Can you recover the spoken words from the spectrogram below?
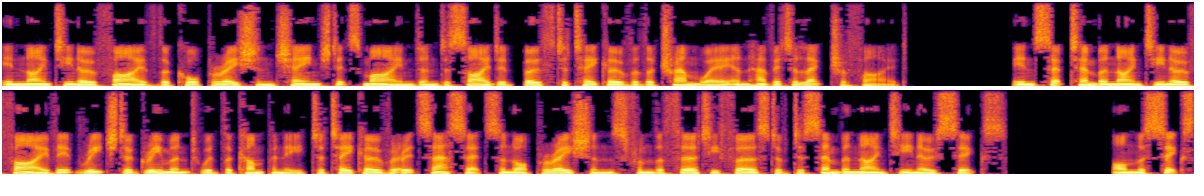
In 1905, the corporation changed its mind and decided both to take over the tramway and have it electrified. In September 1905 it reached agreement with the company to take over its assets and operations from 31 December 1906. On 6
